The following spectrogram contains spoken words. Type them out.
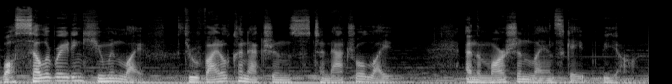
while celebrating human life through vital connections to natural light and the Martian landscape beyond.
